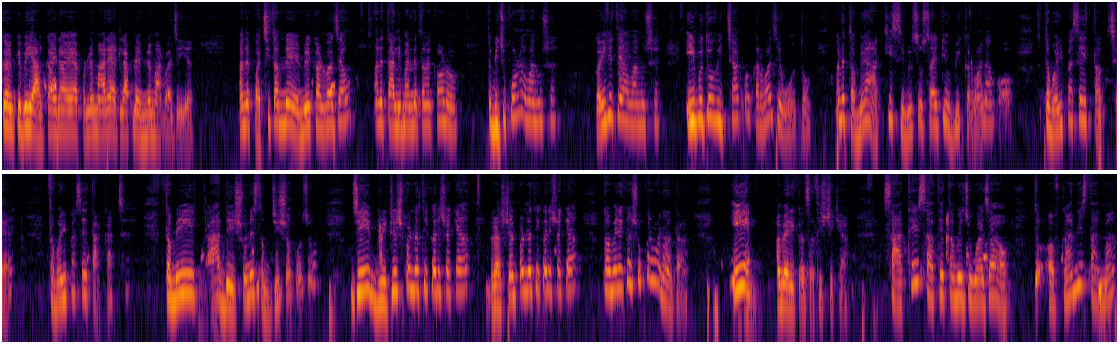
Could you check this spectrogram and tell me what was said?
કેમ કે ભાઈ અલકાયદાએ આપણને માર્યા એટલે આપણે એમને મારવા જઈએ. અને પછી તમને એમને કાઢવા જાઓ. અને તાલિબાનને તમે કાઢો, તો બીજું કોણ આવવાનું છે? કઈ રીતે આવવાનું છે? એ બધો વિચાર પણ કરવા જેવો હતો. અને તમે આખી સિવિલ સોસાયટી ઊભી કરવાના હો, તો તમારી પાસે એ તક છે? તમારી પાસે એ તાકાત છે? તમે આ દેશોને સમજી શકો છો? જે બ્રિટિશ પણ નથી કરી શક્યા, રશિયન પણ નથી કરી શક્યા, તો અમેરિકન શું કરવાના હતા? એ અમેરિકન્સ નથી શીખ્યા. સાથે સાથે તમે જોવા જાઓ, તો અફઘાનિસ્તાનમાં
